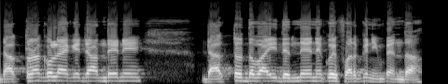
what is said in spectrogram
ਡਾਕਟਰਾਂ ਕੋਲ ਲੈ ਕੇ ਜਾਂਦੇ ਨੇ, ਡਾਕਟਰ ਦਵਾਈ ਦਿੰਦੇ ਨੇ, ਕੋਈ ਫ਼ਰਕ ਨਹੀਂ ਪੈਂਦਾ।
